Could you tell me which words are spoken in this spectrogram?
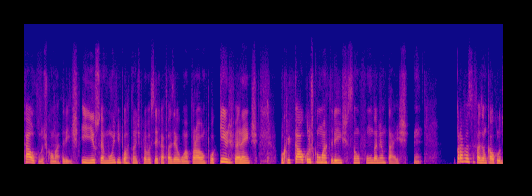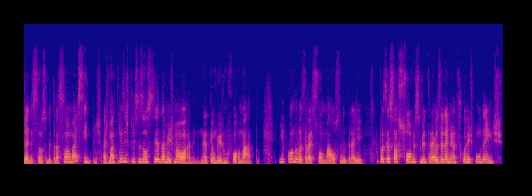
cálculos com matriz. E isso é muito importante para você que vai fazer alguma prova um pouquinho diferente, porque cálculos com matriz são fundamentais. Para você fazer um cálculo de adição e subtração é mais simples. As matrizes precisam ser da mesma ordem, né? ter o mesmo formato. E quando você vai somar ou subtrair, você só soma e subtrai os elementos correspondentes.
